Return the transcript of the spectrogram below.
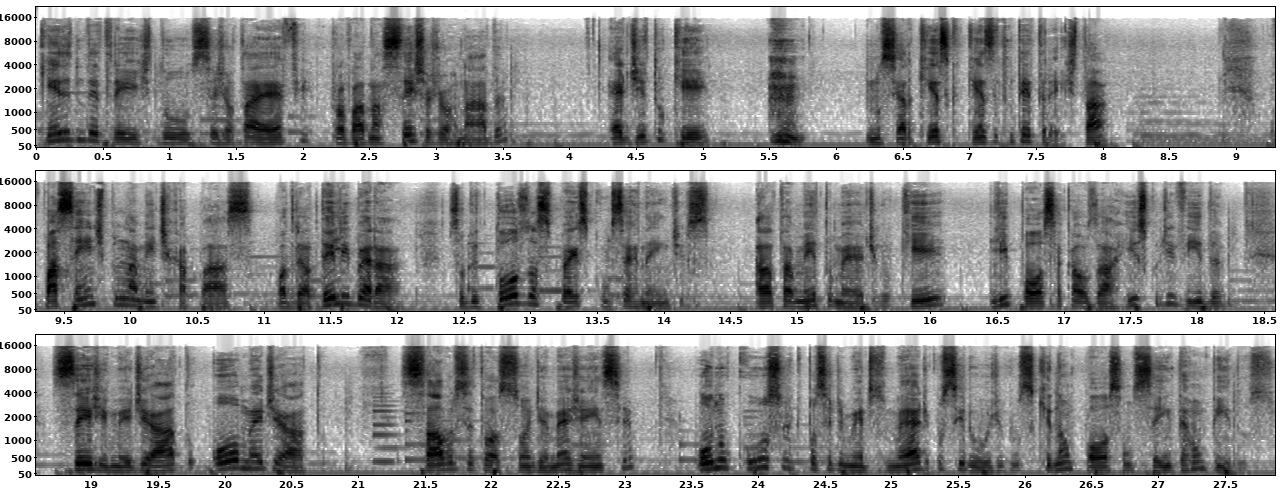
533 do CJF, aprovado na sexta jornada, é dito que, anunciado 533, tá? O paciente plenamente capaz poderá deliberar sobre todos os aspectos concernentes a tratamento médico que lhe possa causar risco de vida, seja imediato ou imediato, salvo situações de emergência ou no curso de procedimentos médicos cirúrgicos que não possam ser interrompidos.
